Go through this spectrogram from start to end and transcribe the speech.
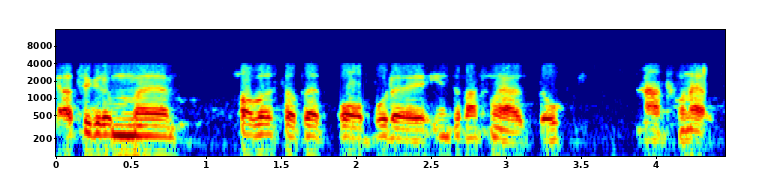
jag tycker de eh, har röstat rätt bra både internationellt och nationellt.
